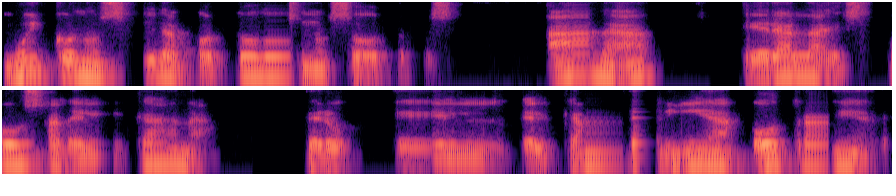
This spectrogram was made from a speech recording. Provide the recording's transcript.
muy conocida por todos nosotros. Ana era la esposa del Cana, pero el, el Cana tenía otra mujer,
